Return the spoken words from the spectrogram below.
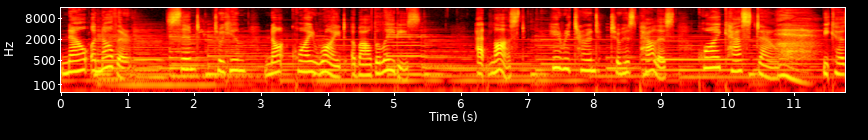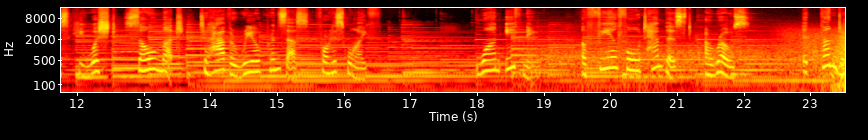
now another, seemed to him not quite right about the ladies. At last, he returned to his palace quite cast down, because he wished so much to have a real princess for his wife. One evening, a fearful tempest arose. It thundered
